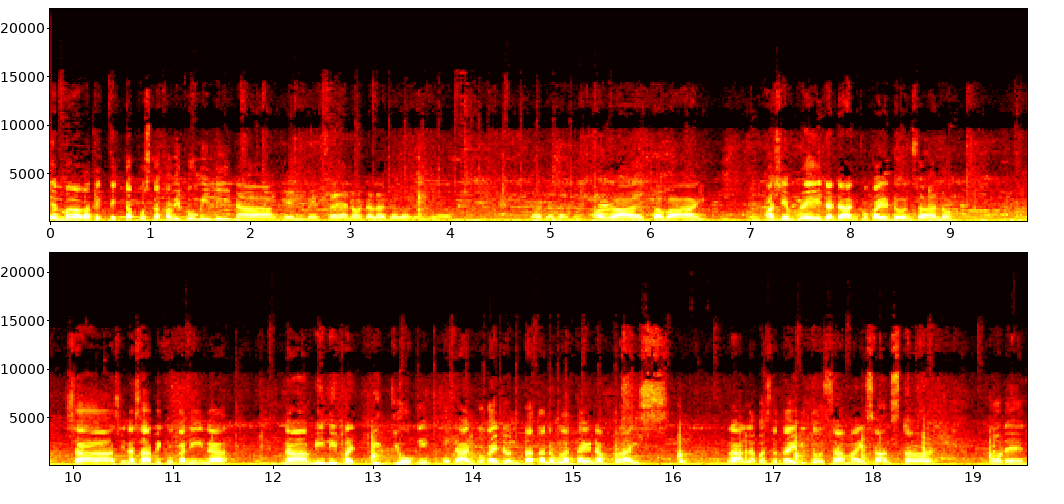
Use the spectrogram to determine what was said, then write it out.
Yan mga katiktik, tapos na kami bumili ng helmet. Ayan o, dala-dala na niya. Dala-dala na. Alright, bye-bye. Ah, syempre, idadaan ko kayo doon sa ano, sa sinasabi ko kanina, na mini video okay. Dadaan ko kayo doon. Tatanong lang tayo ng price. Tara, labas na tayo dito sa may Sunstar Hotel.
